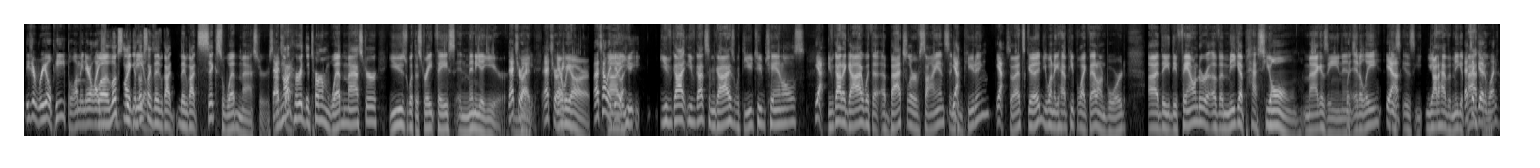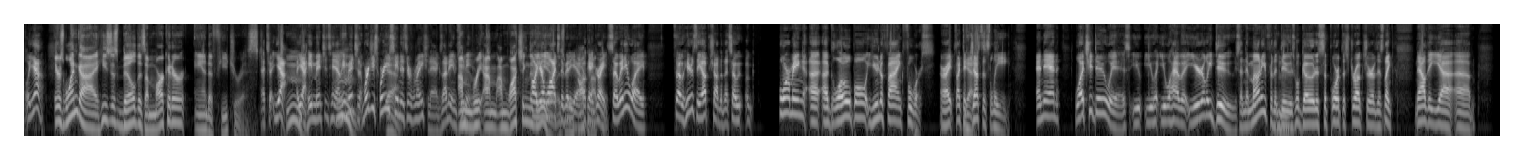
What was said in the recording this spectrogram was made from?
these are real people. I mean, they're like. Well, it looks like it looks like they've got they've got six webmasters. That's I've not right. heard the term webmaster used with a straight face in many a year. That's right. That's right. Here we are. That's how they do uh, it. You, you've got you've got some guys with YouTube channels. Yeah. You've got a guy with a, a bachelor of science in yeah. computing. Yeah. So that's good. You want to have people like that on board uh, the the founder of Amiga Passion magazine in Which, Italy. Yeah, is, is you got to have Amiga. That's Passion. a good one. Well, yeah. There's one guy. He's just billed as a marketer and a futurist. That's right. Yeah, mm. yeah. He mentions him. Mm. He mentions. Where's you where are you yeah. seeing this information at? Because I didn't. I'm it. re- I'm I'm watching the. Oh, you're watching the video. Okay, great. This. So anyway, so here's the upshot of that. So. Uh, forming a, a global unifying force. All right, it's like the yes. Justice League, and then what you do is you you you will have a yearly dues, and the money for the mm-hmm. dues will go to support the structure of this thing. Now the uh, uh,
